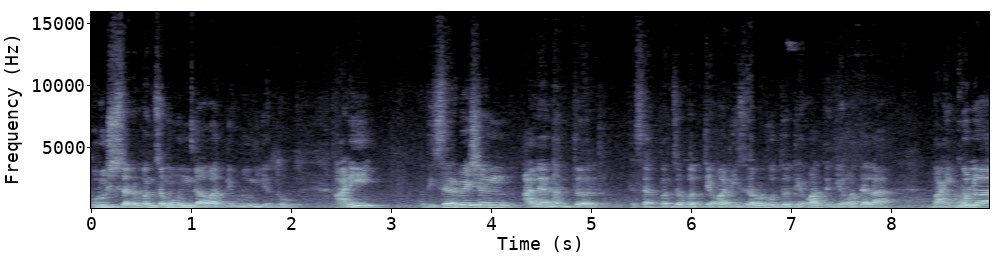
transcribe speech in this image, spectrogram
पुरुष सरपंच म्हणून गावात निवडून येतो आणि रिझर्वेशन आल्यानंतर ते सरपंच पद जेव्हा रिझर्व होतं तेव्हा जेव्हा त्याला बायकोला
